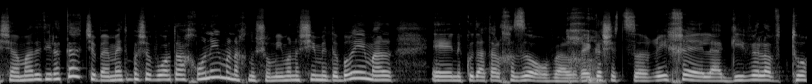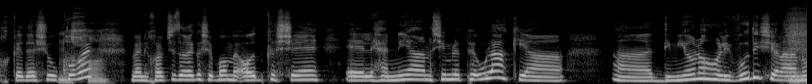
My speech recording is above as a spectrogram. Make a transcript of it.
שעמדתי לתת, שבאמת בשבועות האחרונים אנחנו שומעים אנשים מדברים על נקודת אל-חזור ועל נכון. רגע שצריך להגיב אליו תוך כדי שהוא נכון. קורה, ואני חושבת שזה רגע שבו מאוד קשה להניע אנשים לפעולה, כי ה... הדמיון ההוליוודי שלנו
